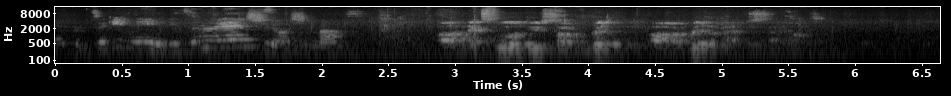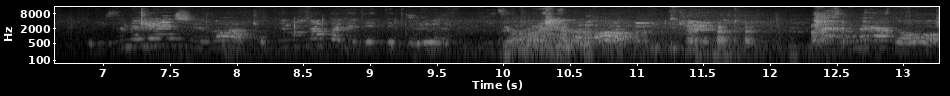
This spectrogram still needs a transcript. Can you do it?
えっと次にリズム練習をします。Uh, next, we will do some rhythm, uh, rhythm exercises. リズム練習は曲の中で出てくる リズムなどをリズムなどを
